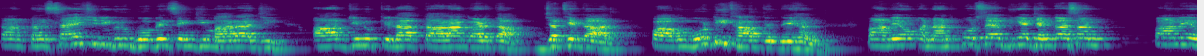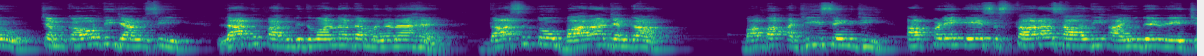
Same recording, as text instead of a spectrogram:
ਧੰਨ ਧੰਨ ਸਾਹਿਬ ਸ੍ਰੀ ਗੁਰੂ ਗੋਬਿੰਦ ਸਿੰਘ ਜੀ ਮਹਾਰਾਜ ਜੀ, ਆਪ ਜੀ ਨੂੰ ਕਿਲਾ ਤਾਰਾਗੜ੍ਹ ਦਾ ਜਥੇਦਾਰ ਭਾਵ ਮੋਢੀ ਥਾਪ ਦਿੰਦੇ ਹਨ। ਭਾਵੇਂ ਉਹ ਅਨੰਦਪੁਰ ਸਾਹਿਬ ਦੀਆਂ ਜੰਗਾਂ ਸਨ, ਭਾਵੇਂ ਉਹ ਚਮਕੌਰ ਦੀ ਜੰਗ ਸੀ, ਲਗਭਗ ਵਿਦਵਾਨਾਂ ਦਾ ਮੰਨਣਾ ਹੈ 10 ਤੋਂ 12 ਜੰਗਾਂ ਬਾਬਾ ਅਜੀਤ ਸਿੰਘ ਜੀ ਆਪਣੇ ਇਸ 17 ਸਾਲ ਦੀ ਆਯੂ ਦੇ ਵਿੱਚ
